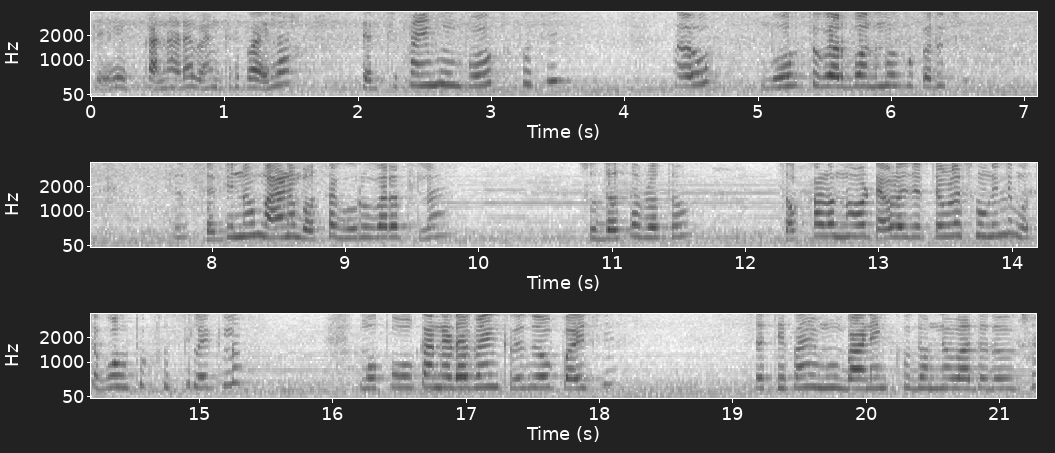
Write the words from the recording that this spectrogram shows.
ସେ କାନାଡ଼ା ବ୍ୟାଙ୍କରେ ପାଇଲା ସେଥିପାଇଁ ମୁଁ ବହୁତ ଖୁସି ଆଉ ବହୁତ ଗର୍ବ ଅନୁଭବ କରୁଛି ସେଦିନ ମାଣ ବସା ଗୁରୁବାର ଥିଲା ସୁଦଶା ବ୍ରତ ସକାଳ ନଅଟା ବେଳେ ଯେତେବେଳେ ଶୁଣିଲି ମୋତେ ବହୁତ ଖୁସି ଲାଗିଲା ମୋ ପୁଅ କାନାଡ଼ା ବ୍ୟାଙ୍କରେ ଜବ୍ ପାଇଛି ସେଥିପାଇଁ ମୁଁ ବାଣୀଙ୍କୁ ଧନ୍ୟବାଦ ଦେଉଛି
